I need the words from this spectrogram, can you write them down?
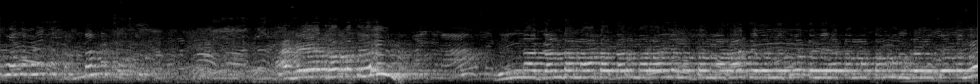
ಸೋತ ಬಳಿಕ ತನ್ನನ್ನು ಸಮ್ಮತ ಹಾಗೆ ದ್ರೌಪದಿ ಪಟ್ಟದರಗಿನ ನಿನ್ನ ಗಂಡನಾದ ಧರ್ಮರಾಯನು ತಮ್ಮ ರಾಜ್ಯವನ್ನು ಸೋತ ಮೇಲೆ ತಮ್ಮ ತಮ್ಮಂದ್ರನ್ನು ಸೋತನು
